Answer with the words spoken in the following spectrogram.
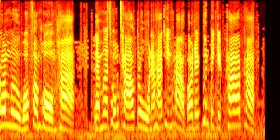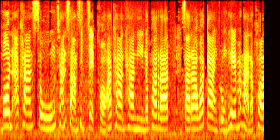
ร่วมมือ work from home ค่ะ และเมื่อช่วงเช้าตรู่นะคะ ทีมข่าวก็ได้ขึ้นไปเก็บภาพค่ะ บนอาคารสูงชั้น 37 ของอาคารธานีนพรัตน์สารวการกรุงเทพมหานคร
